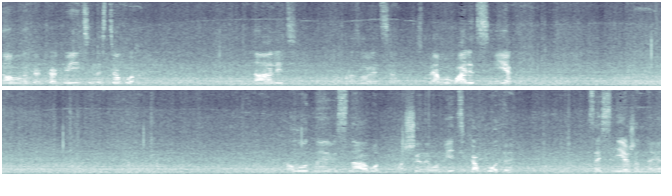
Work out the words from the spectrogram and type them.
Но вы, как, как видите, на стеклах наледь образуется. Прямо валит снег. Холодная весна. Вот машины, вон, видите, капоты заснеженные.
